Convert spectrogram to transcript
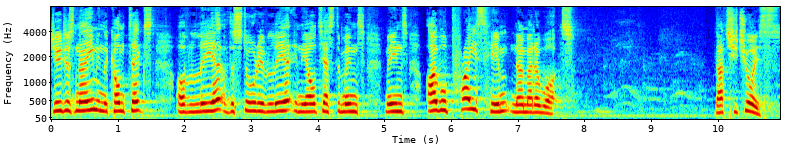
Judah's name in the context of Leah, of the story of Leah in the Old Testament, means I will praise Him no matter what. That's your choice.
